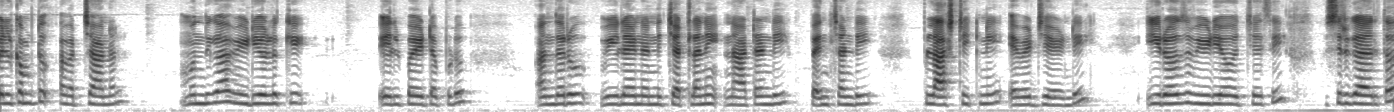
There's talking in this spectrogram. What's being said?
వెల్కమ్ టు అవర్ ఛానల్. ముందుగా వీడియోలకి వెళ్ళిపోయేటప్పుడు అందరూ వీలైనన్ని చెట్లని నాటండి పెంచండి ప్లాస్టిక్ని అవాయిడ్ చేయండి. ఈరోజు వీడియో వచ్చేసి ఉసిరికాయలతో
